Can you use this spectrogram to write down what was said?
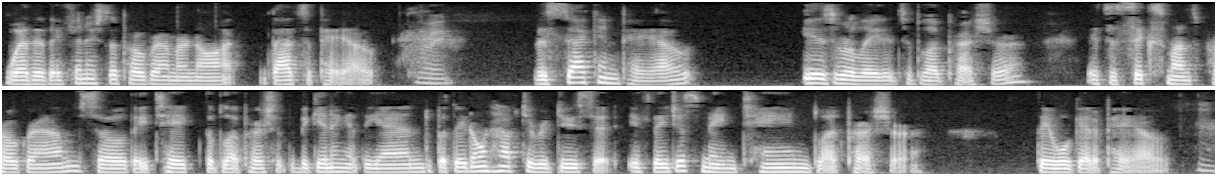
whether they finish the program or not, that's a payout. Right. The second payout is related to blood pressure. It's a six month program, so they take the blood pressure at the beginning, at the end, but they don't have to reduce it. If they just maintain blood pressure, they will get a payout. Hmm.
